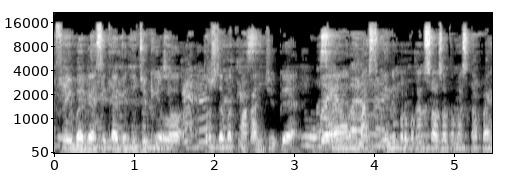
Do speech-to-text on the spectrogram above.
free bagasi kabin 7 kilo terus dapat makan juga dan mas ini merupakan salah satu maskapai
